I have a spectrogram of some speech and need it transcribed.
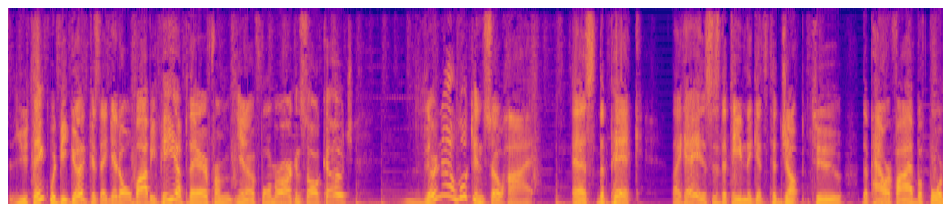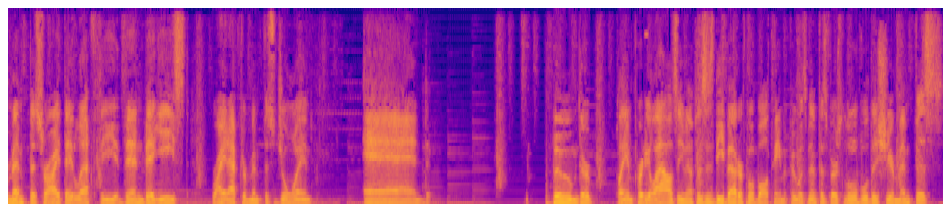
you think, would be good because they get old Bobby P up there from, you know, former Arkansas coach. They're not looking so hot as the pick. Like, hey, this is the team that gets to jump to the Power Five before Memphis, right? They left the then Big East right after Memphis joined, and boom, they're playing pretty lousy. Memphis is the better football team. If it was Memphis versus Louisville this year, Memphis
